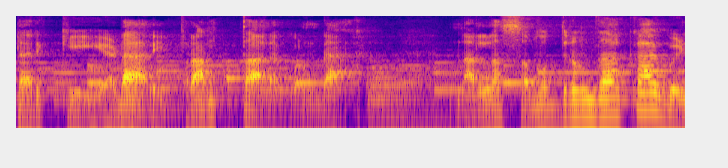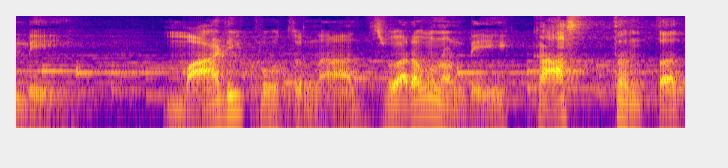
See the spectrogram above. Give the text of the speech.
టర్కీ ఎడారి ప్రాంతాల గుండా నల్ల సముద్రం దాకా వెళ్ళి మాడిపోతున్న జ్వరం నుండి కాస్తంత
